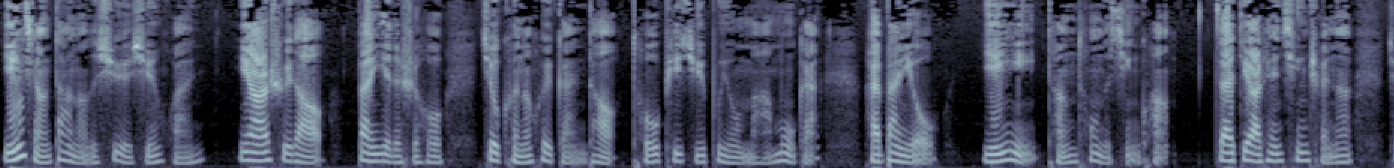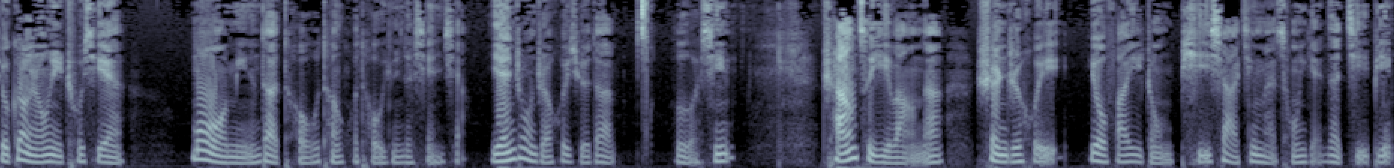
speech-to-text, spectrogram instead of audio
影响大脑的血液循环，因而睡到半夜的时候，就可能会感到头皮局部有麻木感，还伴有隐隐疼痛的情况。在第二天清晨呢，就更容易出现莫名的头疼或头晕的现象，严重者会觉得恶心，长此以往呢，甚至会诱发一种皮下静脉丛炎的疾病。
